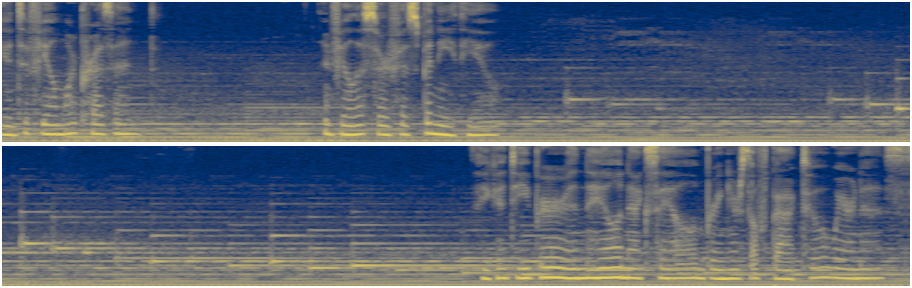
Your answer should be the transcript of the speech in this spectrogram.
Begin to feel more present and feel the surface beneath you. Take a deeper inhale and exhale and bring yourself back to awareness.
